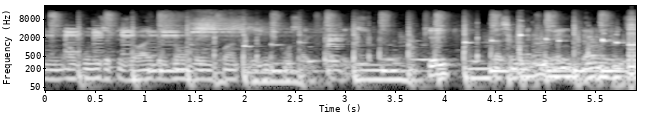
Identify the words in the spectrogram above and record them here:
em alguns episódios. Vamos ver em quantos a gente consegue fazer isso. Ok? Até semana que vem, então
